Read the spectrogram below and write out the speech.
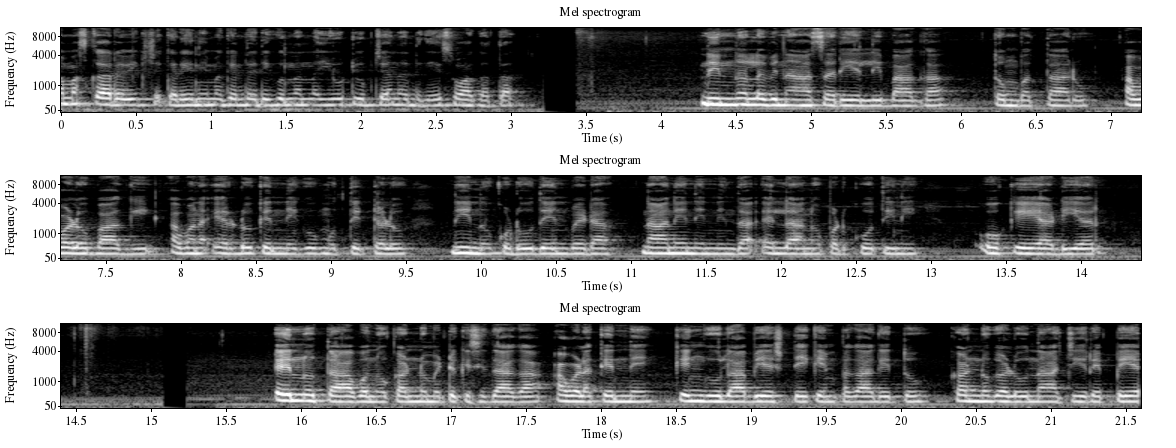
ನಮಸ್ಕಾರ ವೀಕ್ಷಕರೇ, ನಿಮಗೆಲ್ಲರಿಗೂ ನನ್ನ ಯೂಟ್ಯೂಬ್ ಚಾನಲ್ಗೆ ಸ್ವಾಗತ. ನಿನ್ನೊಲವಿನ ಆಸರಿಯಲ್ಲಿ ಭಾಗ ತೊಂಬತ್ತಾರು. ಅವಳು ಬಾಗಿ, ಅವನ ಎರಡು ಕೆನ್ನಿಗೂ ಮುತ್ತಿಟ್ಟಳು. ನೀನು ಕೊಡುವುದೇನು ಬೇಡ, ನಾನೇ ನಿನ್ನಿಂದ ಎಲ್ಲಾನು ಪಡ್ಕೋತೀನಿ, ಓಕೆ ಡಿಯರ್ ಎನ್ನುತ್ತಾ ಅವನು ಕಣ್ಣು ಮಿಟುಕಿಸಿದಾಗ ಅವಳ ಕೆನ್ನೆ ಕೆಂಗುಲಾಬಿಯಷ್ಟೇ ಕೆಂಪಗಾಗಿತ್ತು. ಕಣ್ಣುಗಳು ನಾಚಿ ರೆಪ್ಪೆಯ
